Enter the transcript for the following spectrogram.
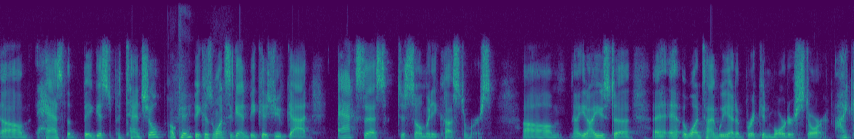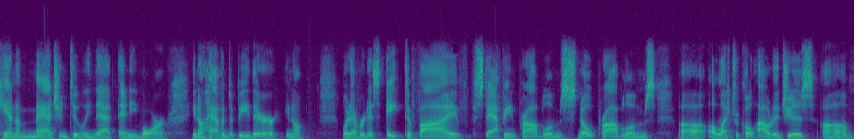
um, has the biggest potential. Okay. Because once again, because you've got access to so many customers. Um, you know, I used to, at one time we had a brick and mortar store. I can't imagine doing that anymore. You know, having to be there, you know, whatever it is, eight to five, staffing problems, snow problems, uh, electrical outages, um,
